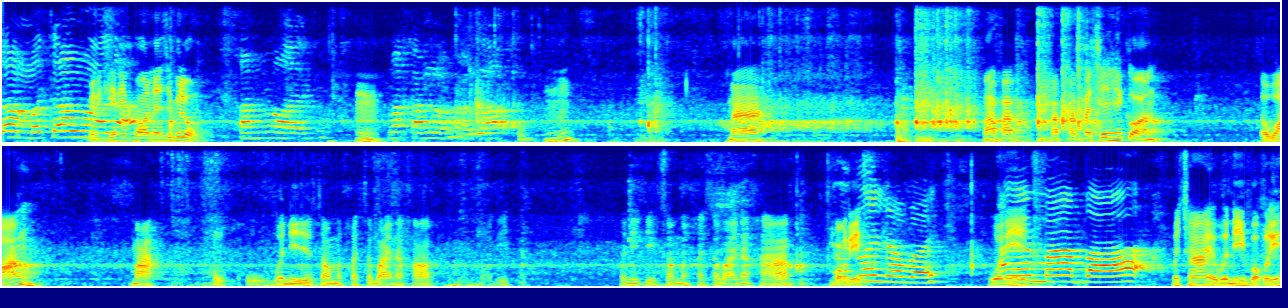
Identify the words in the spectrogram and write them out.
ทำมาทำมาวันนี้แค่นี้พอนะใช่ไหมลูกทำหน่อยอืม ว่าทำหน่อยละอืมมา มาปัดปัดปัดไปเช็ดให้ก่อน ระวัง มา โอ้โหวันนี้ที่ซ้อมไม่ค่อยสบายนะครับ บอกดิวันนี้ที่ซ้อมไม่ค่อยสบายนะครับ บอกดิไม่เลยวันนี้ไอ้มาบ้าไม่ใช่วันนี้บอกดิ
